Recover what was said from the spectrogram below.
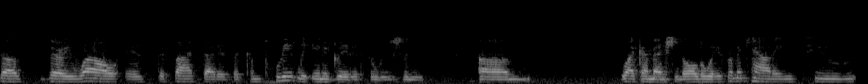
does very well is the fact that it's a completely integrated solution. Um, like I mentioned, all the way from accounting to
